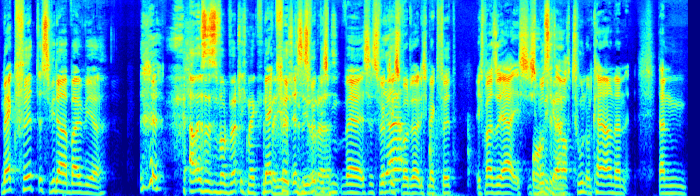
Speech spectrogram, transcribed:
McFit ist wieder bei mir. Aber ist es wortwörtlich McFit? McFit, es ist wirklich, äh, es ist wirklich Ja. wortwörtlich McFit. Ich war so, ja, ich, ich Oh, muss jetzt geil. einfach tun und keine Ahnung, dann, dann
